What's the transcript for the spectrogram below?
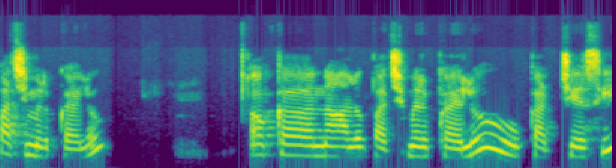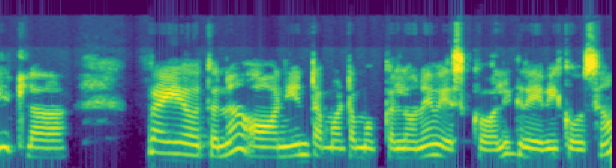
పచ్చిమిరపకాయలు. ఒక నాలుగు పచ్చిమిరపకాయలు కట్ చేసి ఇట్లా ఫ్రై అవుతున్న ఆనియన్ టమాటా ముక్కల్లోనే వేసుకోవాలి గ్రేవీ కోసం.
